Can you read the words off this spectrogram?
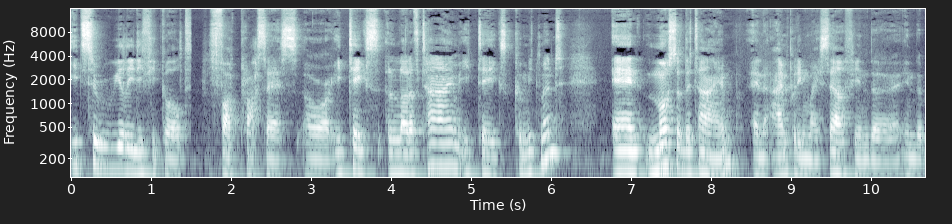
it's a really difficult thought process, or it takes a lot of time, it takes commitment, and most of the time, and I'm putting myself in the in the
